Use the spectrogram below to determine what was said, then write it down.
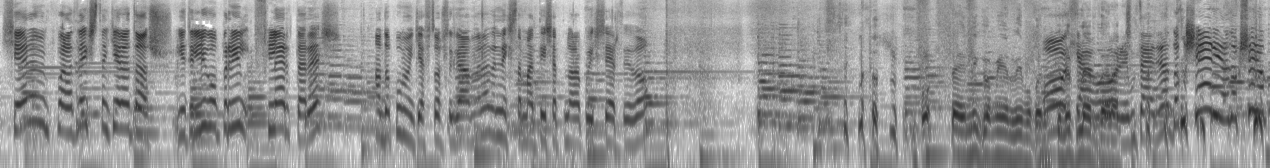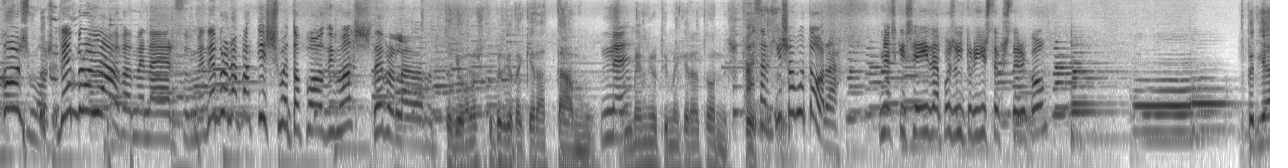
Χαίρομαι που παραδέχεσαι τα κέρατά σου. Γιατί λίγο πριν φλέρταρες, να το πούμε και αυτό στην κάμερα, δεν έχει σταματήσει από την ώρα που έχεις έρθει εδώ. Ε, Νίκο, μία ενδύμο κοντά. Και δεν Όχι, φλερτάρα. αγόρι μου, τα- να το ξέρει, να το ξέρει ο κόσμος. δεν προλάβαμε να έρθουμε, δεν πρέπει να πατήσουμε το πόδι μας. Δεν προλάβαμε. Το γεγονός ότι είπε για τα κέρατά μου Ναι. σημαίνει ότι με κερατώνεις. Α, θα αρχίσω από τώρα. Μιας και σε είδα πώς λειτουργεί στο εξωτερικό. Παιδιά,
